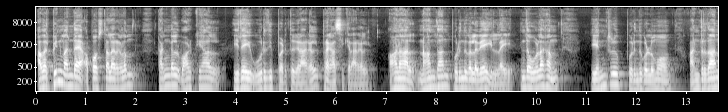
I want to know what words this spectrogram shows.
அவர் பின் வந்த அப்போஸ்தலர்களும் தங்கள் வாழ்க்கையால் இதை உறுதிப்படுத்துகிறார்கள் பிரகாசிக்கிறார்கள். ஆனால் நாம் தான் புரிந்து கொள்ளவே இல்லை. இந்த உலகம் என்று புரிந்து கொள்ளுமோ அன்றுதான்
